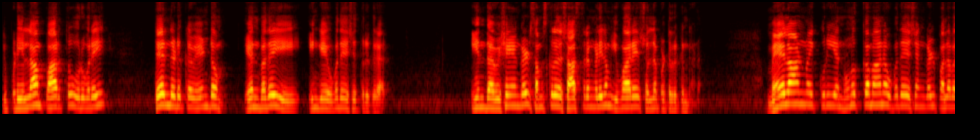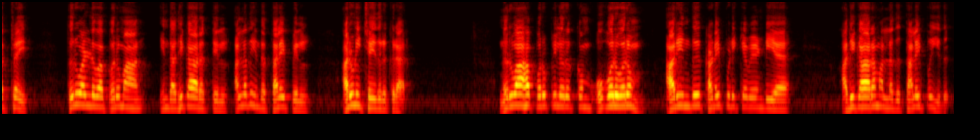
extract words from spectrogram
இப்படியெல்லாம் பார்த்து ஒருவரை தேர்ந்தெடுக்க வேண்டும் என்பதை இங்கே உபதேசித்திருக்கிறார். இந்த விஷயங்கள் சம்ஸ்கிருத சாஸ்திரங்களிலும் இவ்வாறே சொல்லப்பட்டிருக்கின்றன. மேலாண்மைக்குரிய நுணுக்கமான உபதேசங்கள் பலவற்றை திருவள்ளுவ பெருமான் இந்த அதிகாரத்தில் அல்லது இந்த தலைப்பில் அருளி செய்திருக்கிறார். நிர்வாக பொறுப்பில் இருக்கும் ஒவ்வொருவரும் அறிந்து கடைப்பிடிக்க வேண்டிய அதிகாரம் அல்லது தலைப்பு இது.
